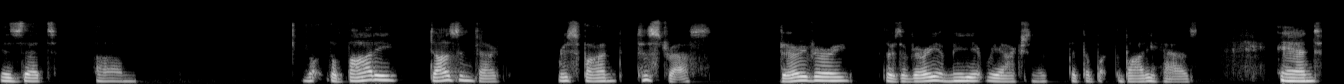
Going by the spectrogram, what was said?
is that um, the, body does in fact respond to stress very, very there's a very immediate reaction that the, the body has. And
